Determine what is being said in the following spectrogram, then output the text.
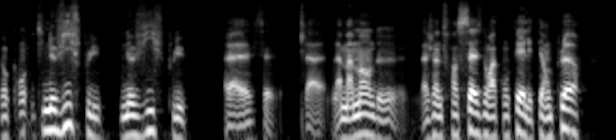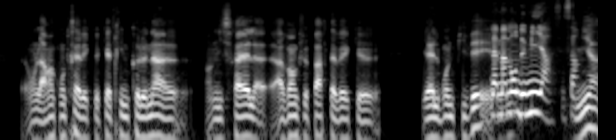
Donc, qui ne vivent plus, ne vivent plus. la, maman de la jeune française nous racontait, elle était en pleurs. Euh, on l'a rencontrée avec Catherine Colonna euh, en Israël euh, avant que je parte avec Yael Braun-Pivet. La maman de Mia, c'est ça Mia,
